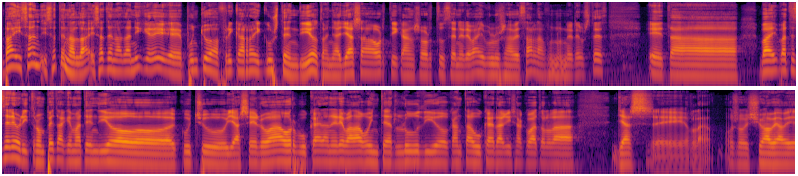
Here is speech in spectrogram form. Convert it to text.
Ba, izan, izaten alda, izaten alda nik ere e, puntu afrikarra ikusten diot, baina jasa hortikan sortu zen ere bai, blusa bezala, nire ustez, eta bai, batez ere hori trompetak ematen dio kutsu jaseroa, hor bukaeran ere badago interludio, kanta bukaera gisako bat horrela jaz, e, oso xoabea be,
